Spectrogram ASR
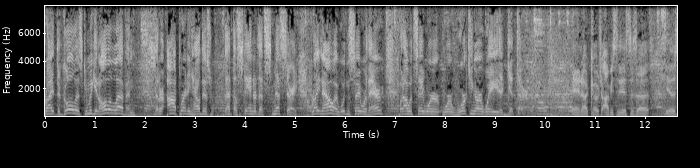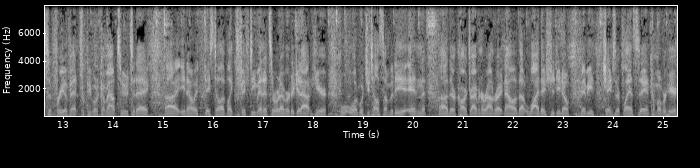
Right? The goal is can we get all 11 that are operating how this at the standard that's necessary. Right now I wouldn't say we're there, but I would say we're we're working our way to get there. And uh, coach, obviously this is a you know this is a free event for people to come out to today. Uh, you know it, they still have like 50 minutes or whatever to get out here. W- what would you tell somebody in uh, their car driving around right now that why they should you know maybe change their plans today and come over here?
